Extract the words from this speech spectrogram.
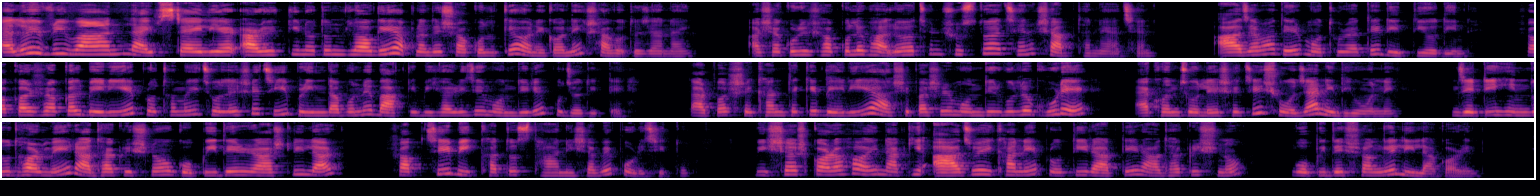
Hello everyone lifestyle ইয়ার আরও একটি নতুন ব্লগে আপনাদের সকলকে অনেক অনেক স্বাগত জানাই। আশা করি সকলে ভালো আছেন, সুস্থ আছেন, সাবধানে আছেন। আজ আমাদের মথুরাতে দ্বিতীয় দিন। সকাল সকাল বেরিয়ে প্রথমেই চলে এসেছি বৃন্দাবনে বাকি বিহারীজি মন্দিরে পুজো দিতে। তারপর সেখান থেকে বেরিয়ে আশেপাশের মন্দিরগুলো ঘুরে এখন চলে এসেছি সোজা নিধিবনে, যেটি হিন্দু ধর্মে রাধাকৃষ্ণ গোপীদের রাসলীলার সবচেয়ে বিখ্যাত স্থান হিসাবে পরিচিত। বিশ্বাস করা হয় নাকি আজও এখানে প্রতি রাতে রাধাকৃষ্ণ গোপীদের সঙ্গে লীলা করেন?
